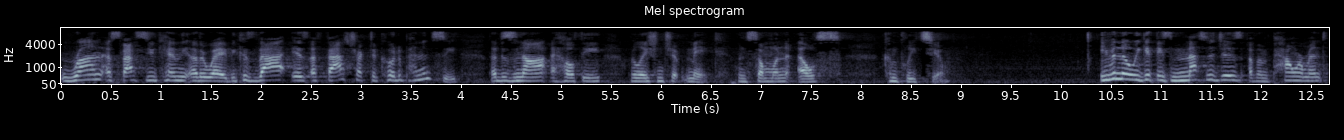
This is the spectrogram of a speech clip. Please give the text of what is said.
run as fast as you can the other way because that is a fast track to codependency. That does not a healthy relationship make when someone else completes you. Even though we get these messages of empowerment,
